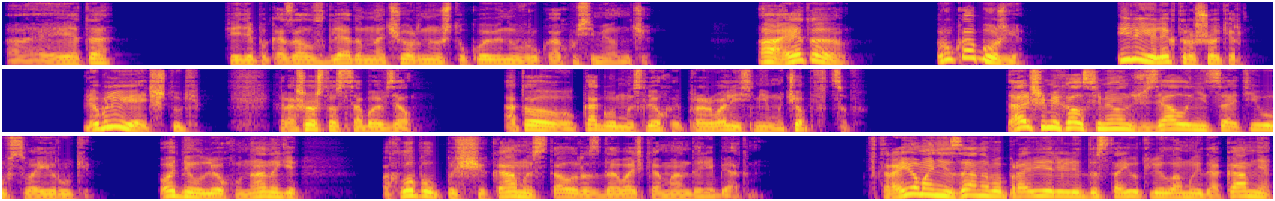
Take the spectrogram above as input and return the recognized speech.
«А это?» — Федя показал взглядом на черную штуковину в руках у Семеновича. «А, это рука божья. Или электрошокер. Люблю я эти штуки. Хорошо, что с собой взял. А то как бы мы с Лехой прорвались мимо чоповцев. Дальше Михаил Семенович взял инициативу в свои руки. Поднял Леху на ноги, похлопал по щекам и стал раздавать команды ребятам. Втроем они заново проверили, достают ли ломы до камня,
